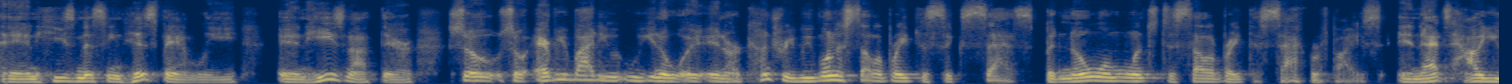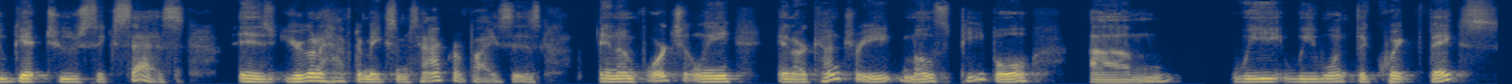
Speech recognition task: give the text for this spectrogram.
and he's missing his family and he's not there. So so everybody you know in our country we want to celebrate the success but no one wants to celebrate the sacrifice. And that's how you get to success is you're going to have to make some sacrifices. And unfortunately in our country most people um, we we want the quick fix.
